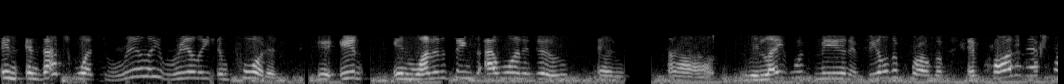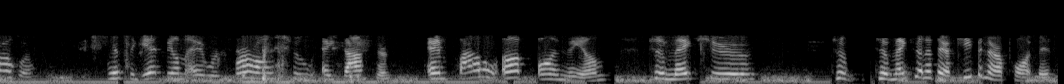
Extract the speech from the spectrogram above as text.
and and that's what's really really important in in one of the things I want to do and uh, relate with men and build a program and part of that program is to get them a referral to a doctor and follow up on them to make sure to to make sure that they're keeping their appointments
